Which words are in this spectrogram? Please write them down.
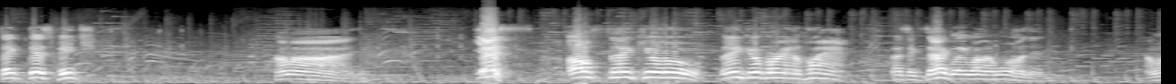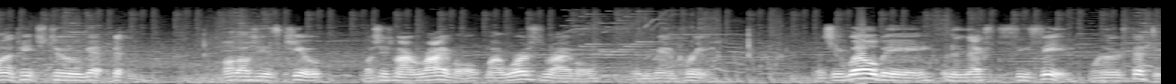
Take this, Peach! Come on! Yes! Oh, thank you! Thank you Piranha Plant! That's exactly what I wanted. I wanted Peach to get bitten. Although she is cute, but she's my rival, my worst rival in the Grand Prix. And she will be in the next CC, 150.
